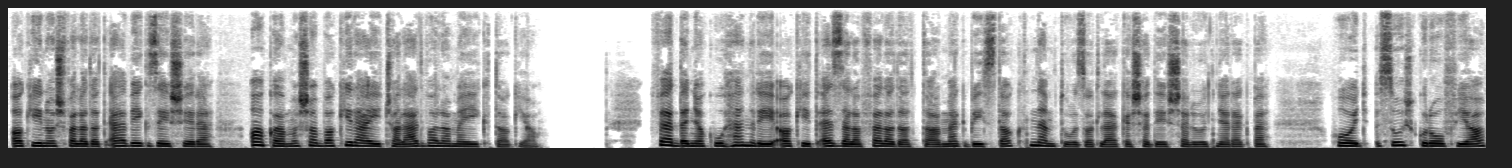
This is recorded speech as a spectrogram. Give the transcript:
A kínos feladat elvégzésére alkalmasabb a királyi család valamelyik tagja. Ferdenyakú Henry, akit ezzel a feladattal megbíztak, nem túlzott lelkesedéssel ült nyerekbe, hogy Szus grófja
